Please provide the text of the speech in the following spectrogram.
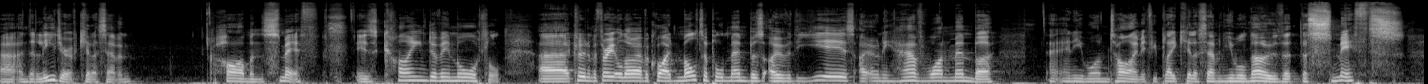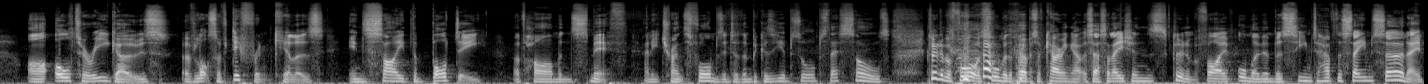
uh, and the leader of Killer 7, Harmon Smith, is kind of immortal. Uh, clue number three, although I've acquired multiple members over the years, I only have one member at any one time. If you play Killer 7, you will know that the Smiths are alter egos of lots of different killers inside the body of Harmon Smith, and he transforms into them because he absorbs their souls. Clue number four was formed with the purpose of carrying out assassinations. Clue number five, all my members seem to have the same surname.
